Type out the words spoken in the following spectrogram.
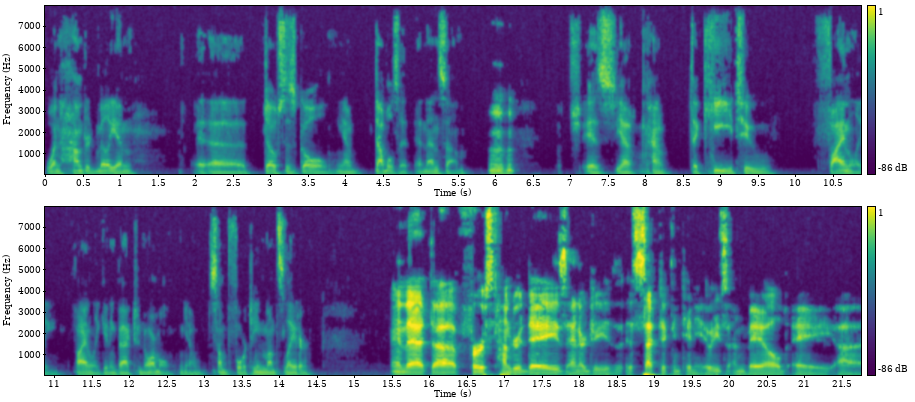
100 million uh, doses goal you know doubles it and then some mm-hmm. which is yeah kind of the key to finally finally getting back to normal, you know, some 14 months later. And that uh, first 100 days energy is, is, set to continue. He's unveiled a uh,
